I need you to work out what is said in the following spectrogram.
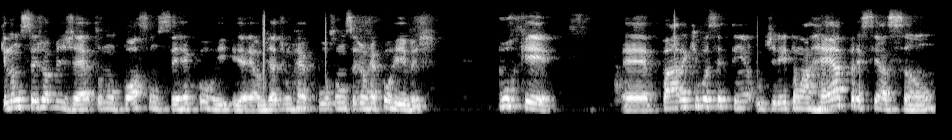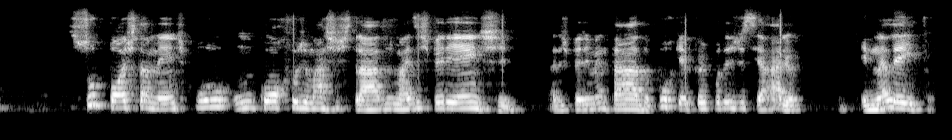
que não sejam objeto, não possam ser recorríveis, é, objeto de um recurso, não sejam recorríveis. Por quê? É, para que você tenha o direito a uma reapreciação, supostamente por um corpo de magistrados mais experiente, mais experimentado. Por quê? Porque o Poder Judiciário ele não é eleito.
